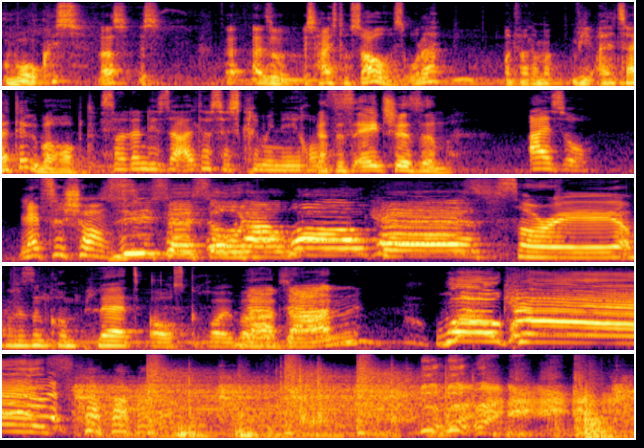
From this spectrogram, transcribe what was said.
Wokes? Was ist Also, es heißt doch Saurus, oder? Und warte mal, wie alt seid ihr überhaupt? Was soll denn diese Altersdiskriminierung? Das ist Ageism. Also, letzte Chance. Süßes oder Wokes? Sorry, aber wir sind komplett ausgeräubert. Na dann, Wokes!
